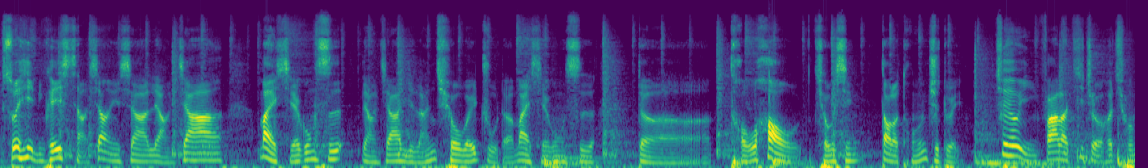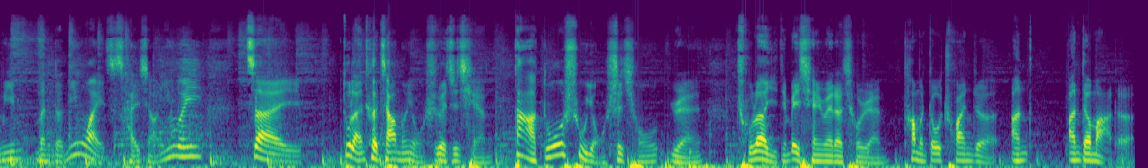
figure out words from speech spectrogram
所以你可以想象一下，两家卖鞋公司，两家以篮球为主的卖鞋公司的头号球星到了同一支队，这又引发了记者和球迷们的另外一次猜想。因为在杜兰特加盟勇士队之前，大多数勇士球员除了已经被签约的球员，他们都穿着安安德玛的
